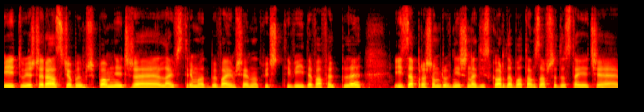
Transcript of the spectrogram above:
I tu jeszcze raz chciałbym przypomnieć, że livestreamy odbywają się na Twitch TV i The Waffle Ply i zapraszam również na Discorda, bo tam zawsze dostajecie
